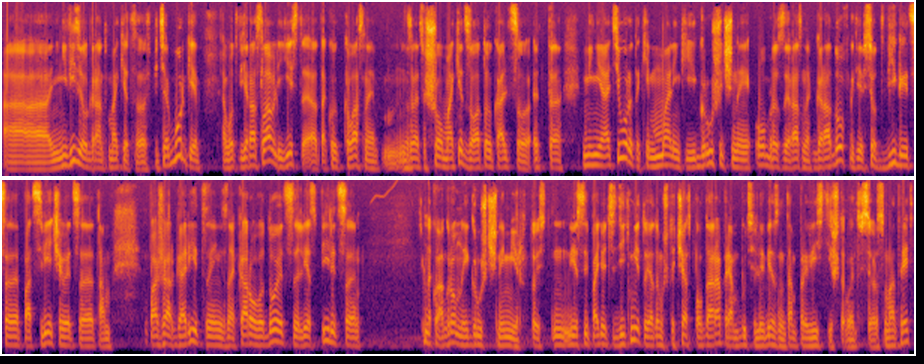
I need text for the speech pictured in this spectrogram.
а, не видел грант-макет в Петербурге, вот в Ярославле есть а, такой классный, называется шоу-макет «Золотое кольцо». Это миниатюры, такие маленькие игрушечные образы разных городов, где все двигается, подсвечивается, там пожар горит, я не знаю, корова доится, лес пилится – такой огромный игрушечный мир. То есть, если пойдете с детьми, то я думаю, что час-полтора прям будьте любезны там провести, чтобы это все рассмотреть.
